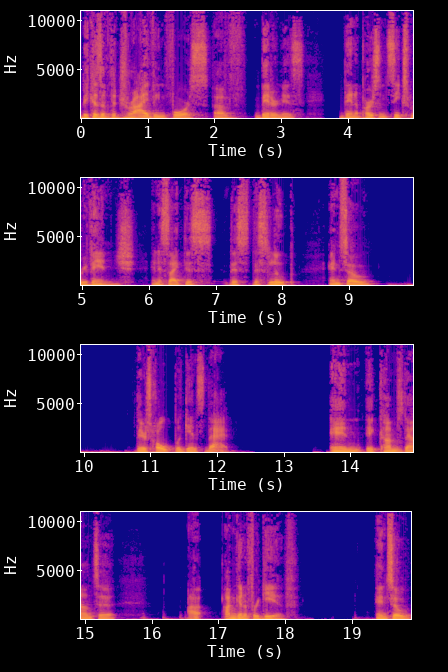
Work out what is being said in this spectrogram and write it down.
because of the driving force of bitterness, then a person seeks revenge. And it's like this this this loop. And so there's hope against that. And it comes down to I, I'm going to forgive. And so,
